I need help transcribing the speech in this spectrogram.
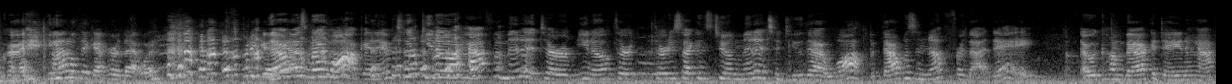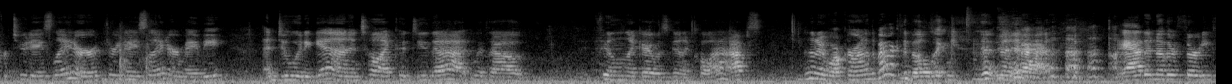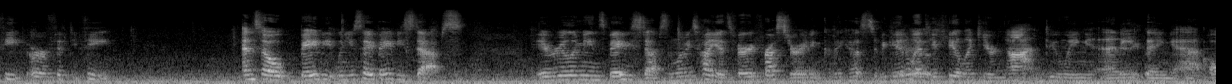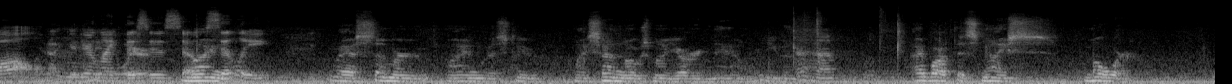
Okay. I don't think I heard that one. That's pretty good. That was my walk, and it took you know a half a minute or you know thir- thirty seconds to a minute to do that walk, but that was enough for that day. I would come back a day and a half or two days later, three days later maybe, and do it again until I could do that without feeling like I was going to collapse. And then I'd walk around in the back of the building and then back, add another thirty feet or fifty feet. And so, baby, when you say baby steps, it really means baby steps. And let me tell you, it's very frustrating because to begin with, you feel like you're not doing anything at all. You're You're like, this is so Mine- silly. Last summer, mine was to, my son mows my yard now even. Uh-huh. I bought this nice mower,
